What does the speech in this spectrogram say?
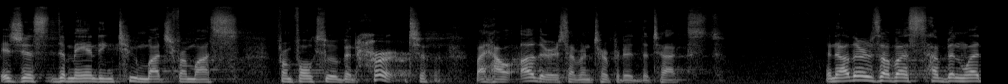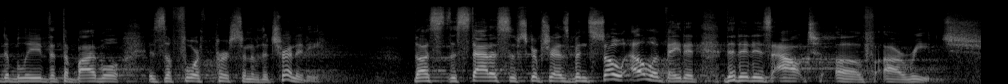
is just demanding too much from us, from folks who have been hurt by how others have interpreted the text. And others of us have been led to believe that the Bible is the fourth person of the Trinity. Thus, the status of Scripture has been so elevated that it is out of our reach.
